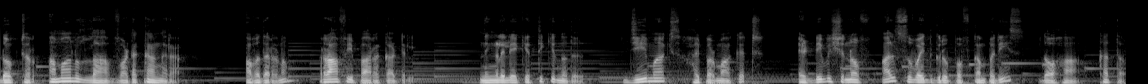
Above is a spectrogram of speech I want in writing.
ഡോക്ടർ അമാനുല്ല വടക്കാങ്ങര. അവതരണം റാഫി പാറക്കാട്ടിൽ. നിങ്ങളിലേക്ക് എത്തിക്കുന്നത് Gmax hyper market a division of Al Suwaid group of companies Doha Qatar.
